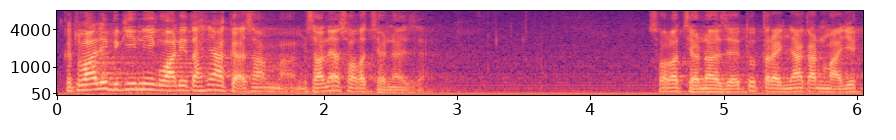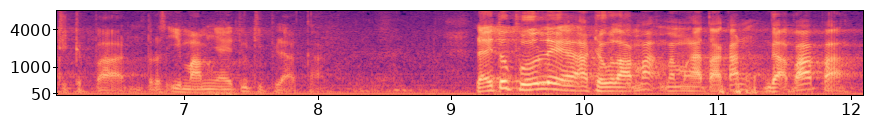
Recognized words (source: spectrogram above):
Kecuali begini kualitasnya agak sama. Misalnya sholat jenazah. Sholat jenazah itu trennya kan mayat di depan, terus imamnya itu di belakang. Nah itu boleh, ada ulama mengatakan nggak apa-apa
